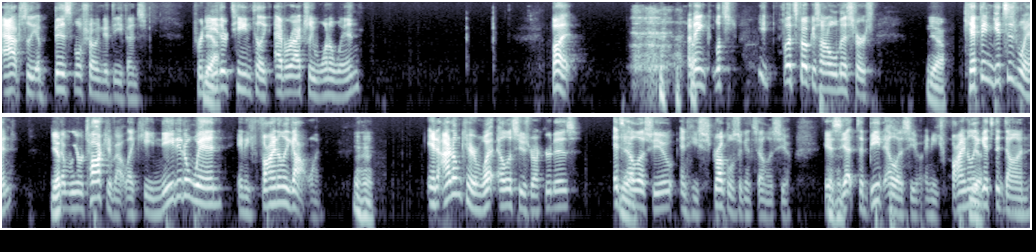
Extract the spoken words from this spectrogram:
absolutely abysmal showing of defense for Yeah. neither team to like ever actually want to win. But I think let's let's focus on Ole Miss first. yeah, Kiffin gets his win Yep. that we were talking about. Like he needed a win and he finally got one. Mhm. And I don't care what LSU's record is, it's Yeah. LSU and he struggles against LSU. He has Mhm. yet to beat LSU and he finally Yeah. gets it done.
